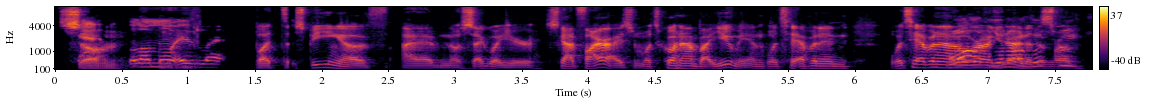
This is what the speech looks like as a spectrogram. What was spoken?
So yeah, plomo yeah. is lead. But speaking of, I have no segue here. Scott Feyereisen, what's going on by you, man? What's happening? What's happening well, over on you know, this week?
